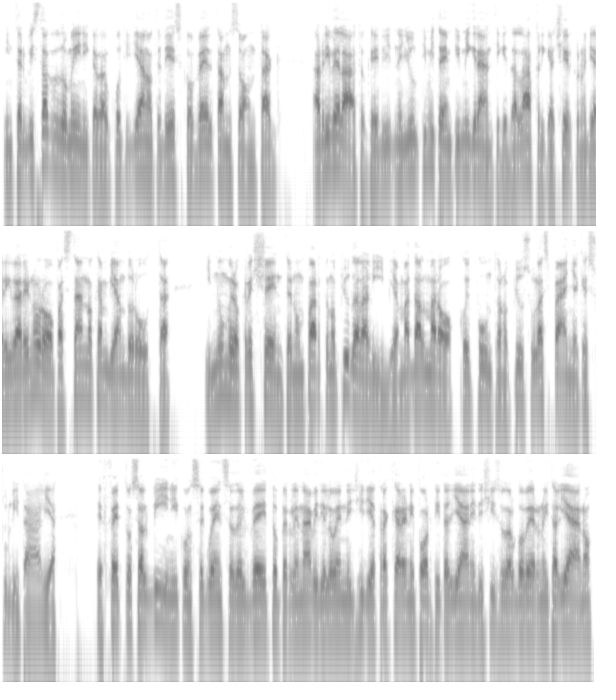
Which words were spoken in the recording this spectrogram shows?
intervistato domenica dal quotidiano tedesco Welt am Sonntag, ha rivelato che negli ultimi tempi i migranti che dall'Africa cercano di arrivare in Europa stanno cambiando rotta. In numero crescente non partono più dalla Libia, ma dal Marocco e puntano più sulla Spagna che sull'Italia. Effetto Salvini, conseguenza del veto per le navi dell'ONG di attraccare nei porti italiani deciso dal governo italiano?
